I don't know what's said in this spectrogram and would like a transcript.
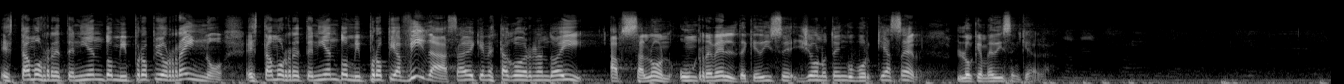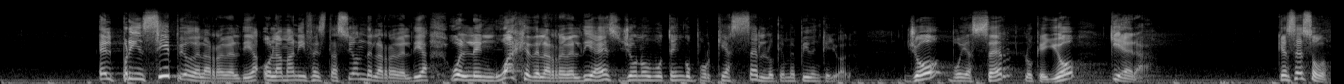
estamos reteniendo mi propio reino, estamos reteniendo mi propia vida. ¿Sabe quién está gobernando ahí? Absalón, un rebelde que dice, yo no tengo por qué hacer lo que me dicen que haga. El principio de la rebeldía o la manifestación de la rebeldía o el lenguaje de la rebeldía es yo no tengo por qué hacer lo que me piden que yo haga. Yo voy a hacer lo que yo quiera. ¿Qué es eso?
